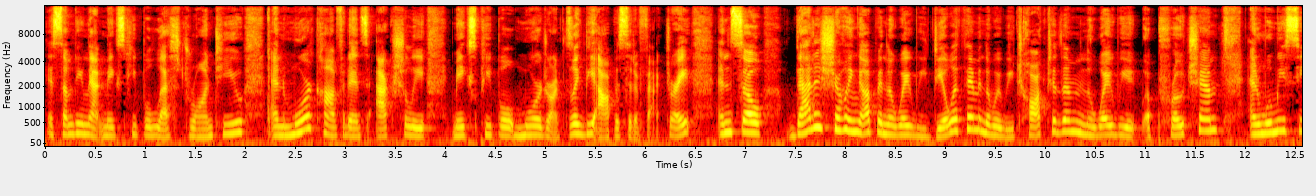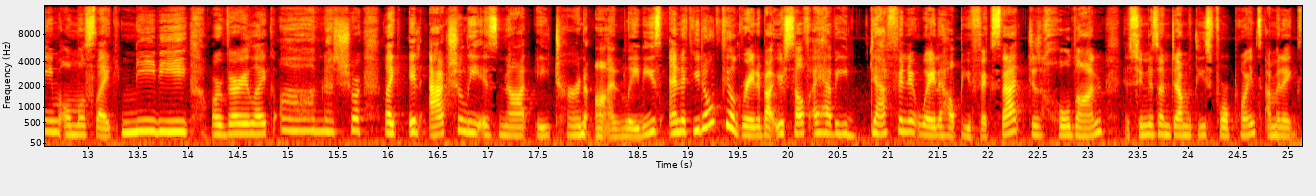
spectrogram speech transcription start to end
is something that makes people less drawn to you, and more confidence actually makes people more drawn. It's like the opposite effect, right? And so that is showing up in the way we deal with him, in the way we talk to them, in the way we approach him. And when we seem almost like needy or very like, oh, I'm not sure, like it actually is not a turn on, ladies. And if you don't feel great about yourself, I have a definite way to help you fix that. Just hold on. As soon as I'm done with these four points, I'm going to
